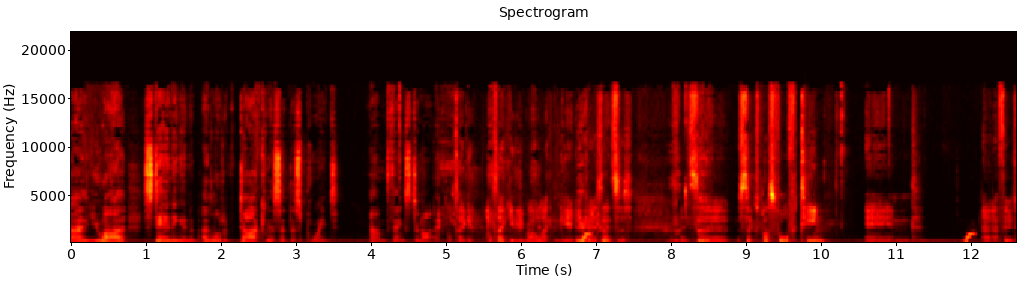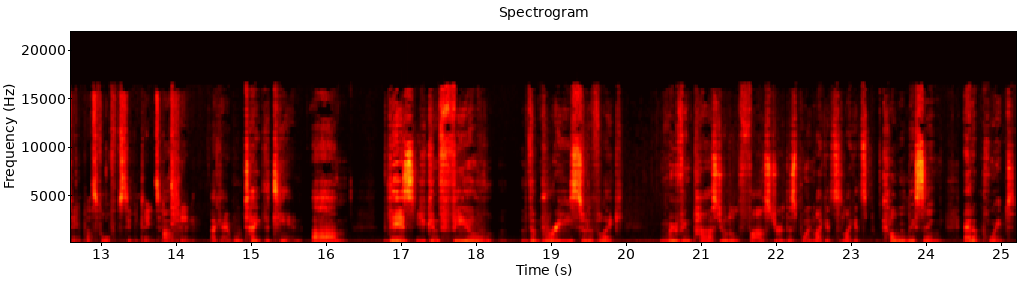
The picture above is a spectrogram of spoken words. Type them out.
Uh, you are standing in a, a lot of darkness at this point, um, thanks to not I'll take it. I'll take any roll I can get. Yeah, okay, so that's a, that's a six plus four for ten, and a thirteen plus four for seventeen, so ten. Okay, we'll take the 10. Um, there's you can feel the breeze sort of like moving past you a little faster at this point, like it's like it's coalescing at a point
